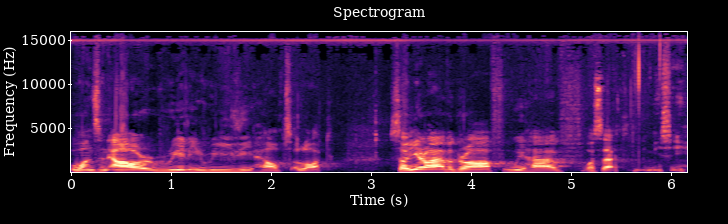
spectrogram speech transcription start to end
once an hour really, really helps a lot. So here I have a graph. We have, what's that? Let me see.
